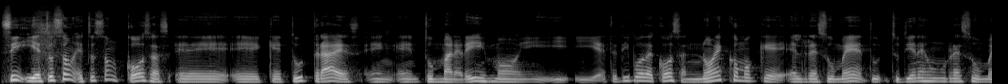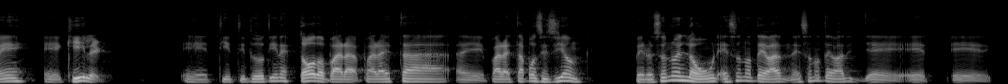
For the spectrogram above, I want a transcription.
Sí, y estos son, estos son cosas eh, eh, que tú traes en, en tus manerismos y, y- y este tipo de cosas. No es como que el resumen, tú, tú tienes un resumen eh, killer. Eh, tú tienes todo para, para, esta, eh, para esta posición. Pero eso no es lo único, eso no te va, eso no te va, eh,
